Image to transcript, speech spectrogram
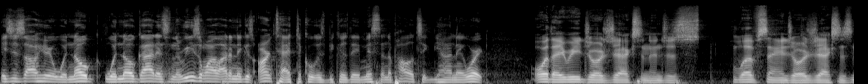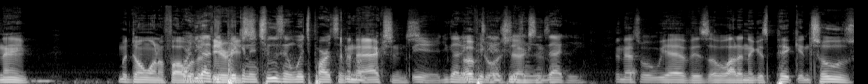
is just out here with no with no guidance. And the reason why a lot of niggas aren't tactical is because they missing the politics behind their work. or they read George Jackson and just love saying George Jackson's name, but don't want to Or follow you the gotta be theories picking and choosing which parts of and the of- actions. Yeah, you gotta be picking George and choosing Jackson. exactly. And that's what we have is a lot of niggas pick and choose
